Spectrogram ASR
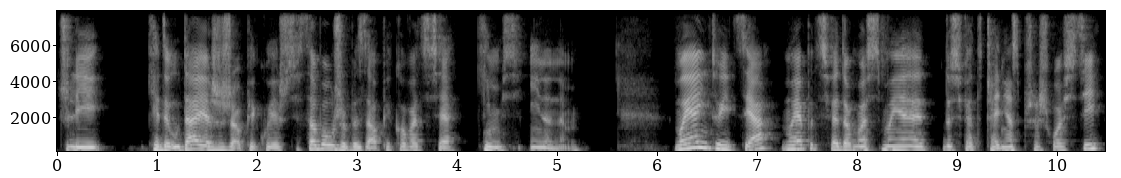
Czyli kiedy udajesz, że opiekujesz się sobą, żeby zaopiekować się kimś innym. Moja intuicja, moja podświadomość, moje doświadczenia z przeszłości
